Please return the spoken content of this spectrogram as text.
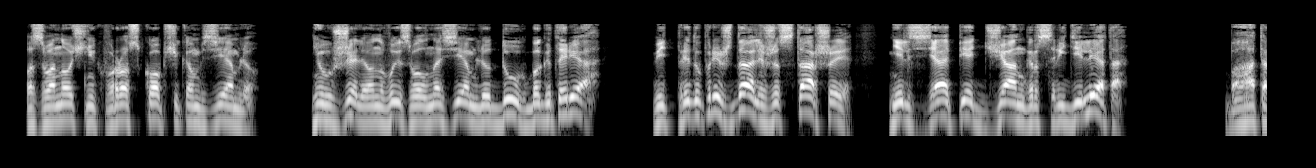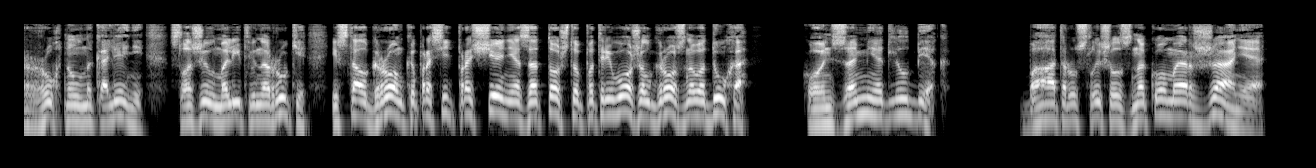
Позвоночник врос копчиком в землю. Неужели он вызвал на землю дух богатыря? Ведь предупреждали же старшие, нельзя петь джангар среди лета. Баатр рухнул на колени, сложил молитвенно руки и стал громко просить прощения за то, что потревожил грозного духа. Конь замедлил бег. Баатр услышал знакомое ржание.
